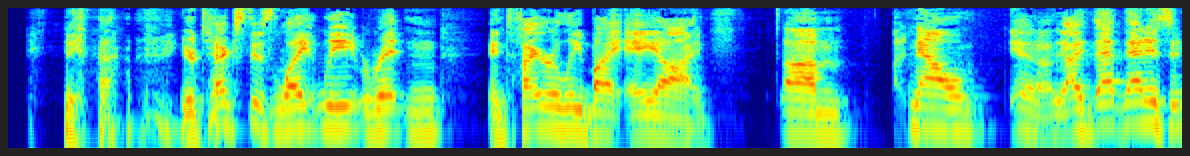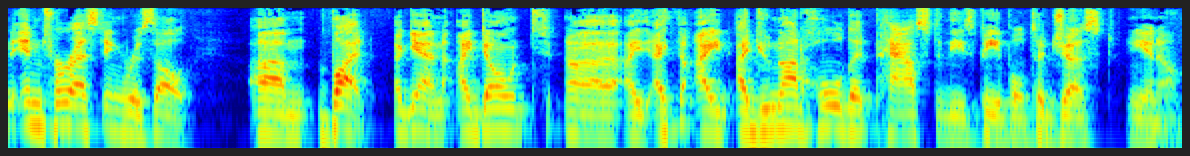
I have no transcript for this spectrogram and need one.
yeah, your text is lightly written entirely by AI. Um, now, you know, I, that that is an interesting result. Um, but again, I don't, uh, I, I, I, I do not hold it past these people to just, you know,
